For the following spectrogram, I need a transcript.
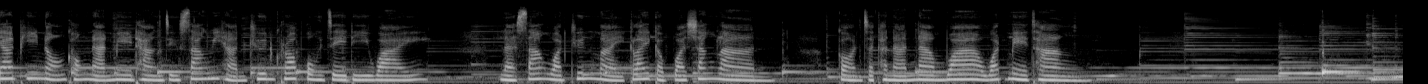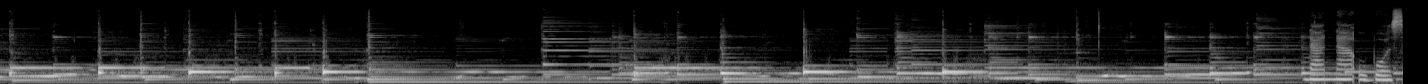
ญาติพี่น้องของนานเมทางจึงสร้างวิหารขึ้นครอบองค์เจดีไว้ และสร้างวัดขึ้นใหม่ใกล้กับวัดช่างลาน ก่อนจะขนานนามว่าวัดเมทัง อุโบส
